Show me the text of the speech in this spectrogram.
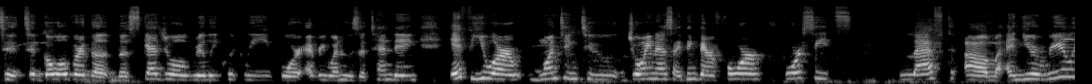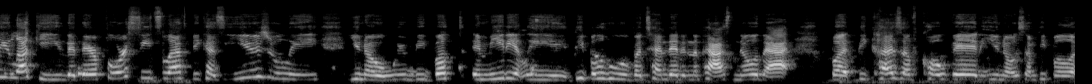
to, to go over the, the schedule really quickly for everyone who's attending. If you are wanting to join us, I think there are four four seats left um, and you're really lucky that there are four seats left because usually you know we'd be booked immediately people who have attended in the past know that but because of covid you know some people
